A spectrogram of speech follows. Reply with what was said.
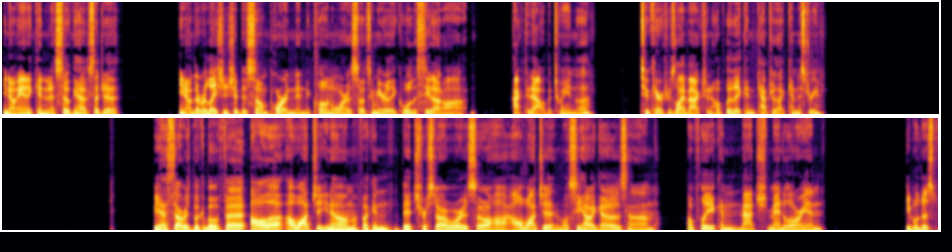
you know Anakin and Ahsoka have such a you know their relationship is so important in the Clone Wars, so it's gonna be really cool to see that uh, acted out between the two characters live action. Hopefully, they can capture that chemistry. Yeah, Star Wars Book of Boba Fett. I'll uh, I'll watch it. You know, I'm a fucking bitch for Star Wars, so I'll, I'll watch it and we'll see how it goes. Um, hopefully it can match Mandalorian. People just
